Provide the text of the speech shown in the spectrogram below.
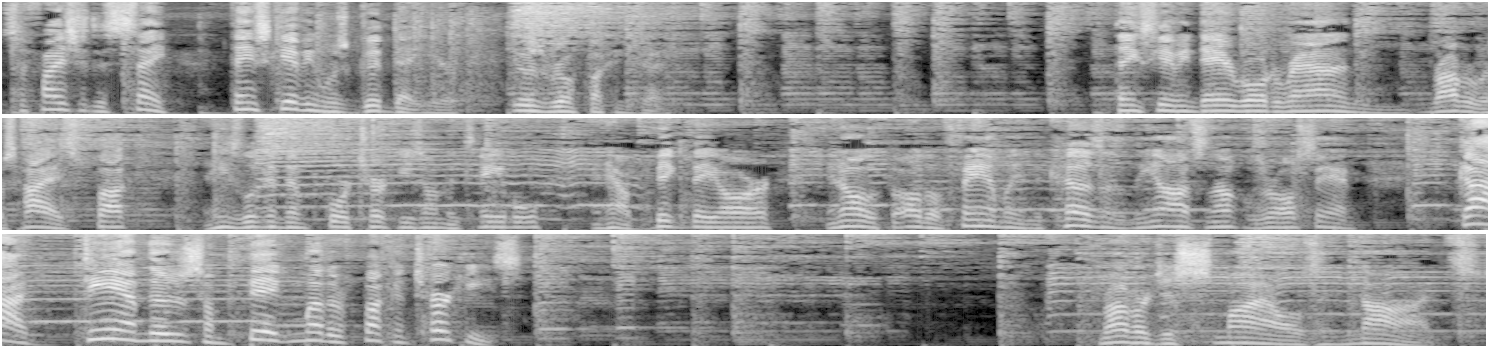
Suffice it to say, Thanksgiving was good that year. It was real fucking good. Thanksgiving Day rolled around and Robert was high as fuck, and he's looking at them four turkeys on the table and how big they are, and all the, all the family and the cousins and the aunts and uncles are all saying, God damn, those are some big motherfucking turkeys. Robert just smiles and nods.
